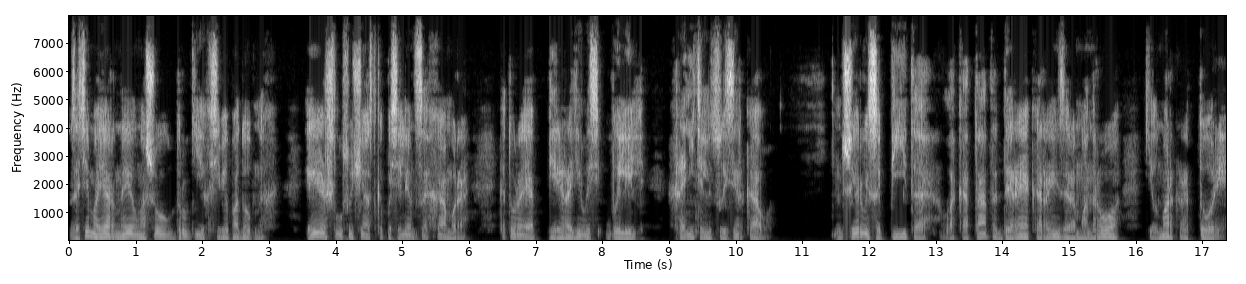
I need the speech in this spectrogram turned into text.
Затем Аяр Нейл нашел других себе подобных. Эшлу с участка поселенца Хаммера, которая переродилась в Элиль, хранительницу зеркал. Джервиса Пита, Лакатата, Дерека, Рейзера, Монро, Килмаркера, Тори.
